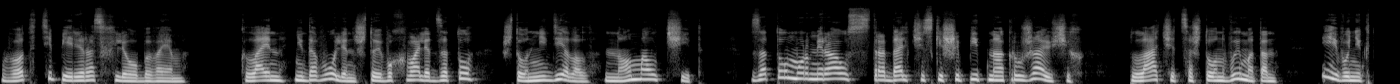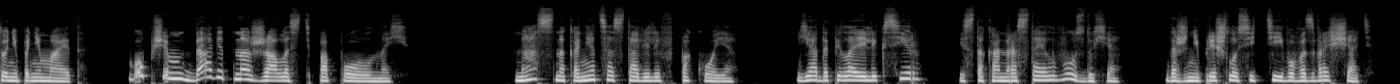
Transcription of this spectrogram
Вот теперь и расхлебываем. Клайн недоволен, что его хвалят за то, что он не делал, но молчит. Зато Мурмираус страдальчески шипит на окружающих, плачется, что он вымотан, и его никто не понимает. В общем, давит на жалость по полной. Нас, наконец, оставили в покое. Я допила эликсир, и стакан растаял в воздухе. Даже не пришлось идти его возвращать.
